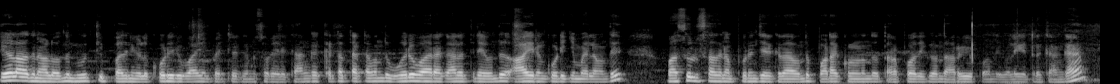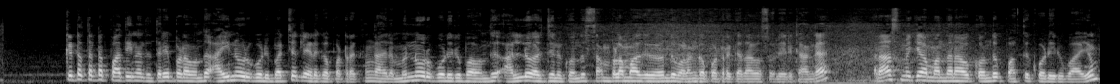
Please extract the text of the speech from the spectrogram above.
ஏழாவது நாள் வந்து நூற்றி பதினேழு கோடி ரூபாயும் பெற்றிருக்குன்னு சொல்லியிருக்காங்க கிட்டத்தட்ட வந்து ஒரு வார காலத்திலே வந்து ஆயிரம் கோடிக்கு மேலே வந்து வசூல் சாதனை புரிஞ்சிருக்கிறதா வந்து படக்குழு வந்து தற்போதைக்கு வந்து அறிவிப்பு வந்து வெளியிட்டிருக்காங்க. கிட்டத்தட்ட பார்த்தீங்கன்னா இந்த திரைப்படம் வந்து ஐநூறு கோடி பட்ஜெட்டில் எடுக்கப்பட்டிருக்காங்க. அதில் முந்நூறு கோடி ரூபாய் வந்து அல்லு அர்ஜுனுக்கு வந்து சம்பளமாக வந்து வழங்கப்பட்டிருக்கதாக சொல்லியிருக்காங்க. ராஸ்மிகா மந்தனாவுக்கு வந்து பத்து கோடி ரூபாயும்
